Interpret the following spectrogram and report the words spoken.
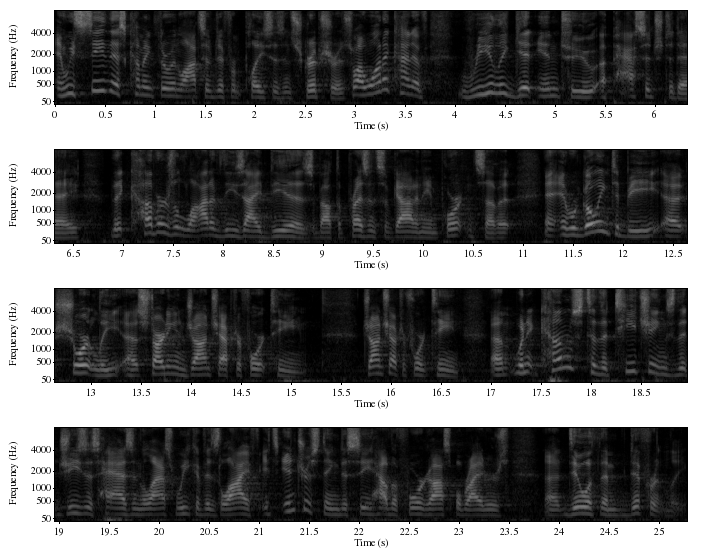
And we see this coming through in lots of different places in Scripture. And so I want to kind of really get into a passage today that covers a lot of these ideas about the presence of God and the importance of it. And we're going to be uh, shortly uh, starting in John chapter 14. John chapter 14. Um, when it comes to the teachings that Jesus has in the last week of his life, it's interesting to see how the four gospel writers uh, deal with them differently.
